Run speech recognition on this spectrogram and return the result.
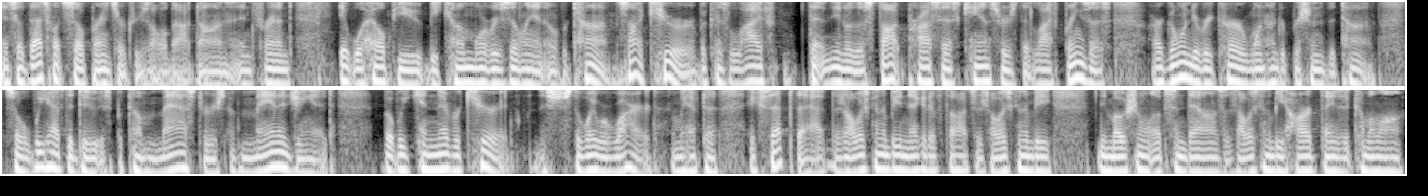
And so that's what self brain surgery is all about, Dawn. And friend, it will help you become more resilient over time. It's not a cure because life, you know, those thought process cancers that life brings us are going to recur 100% of the time. So what we have to do is become masters of managing it but we can never cure it. It's just the way we're wired. And we have to accept that. There's always going to be negative thoughts. There's always going to be emotional ups and downs. There's always going to be hard things that come along.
